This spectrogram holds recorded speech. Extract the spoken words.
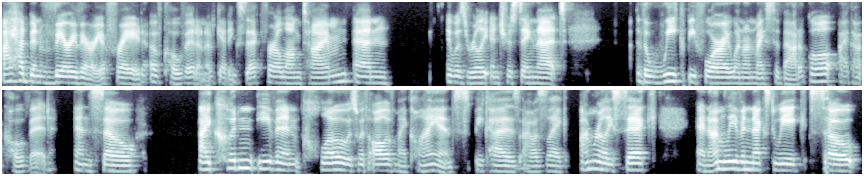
I had been very, very afraid of COVID and of getting sick for a long time. And it was really interesting that the week before I went on my sabbatical, I got COVID. And so I couldn't even close with all of my clients because I was like, I'm really sick and I'm leaving next week. So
